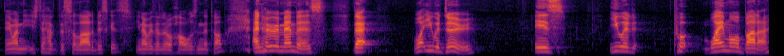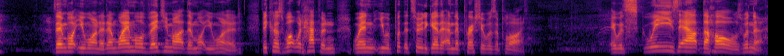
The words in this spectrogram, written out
Anyone used to have the Salada biscuits, you know, with the little holes in the top? And who remembers that what you would do is you would put way more butter than what you wanted and way more Vegemite than what you wanted because what would happen when you would put the two together and the pressure was applied? It would squeeze out the holes, wouldn't it?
